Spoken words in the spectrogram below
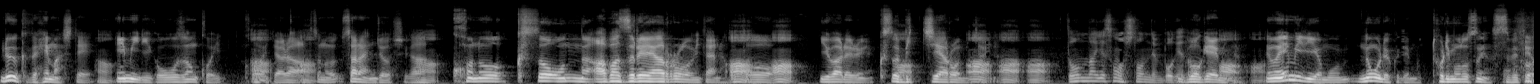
ルークがヘマしてうんエミリーが大損こいこいたうんらそのさらに上司うんが「このクソ女アバズレ野郎」みたいなことを言われるんや。クソビッチ野郎みたいな。ああああ。どんだけ損しとんねんボケと。ボケみたいな。でもエミリーはもう能力でも取り戻すんや全てを。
